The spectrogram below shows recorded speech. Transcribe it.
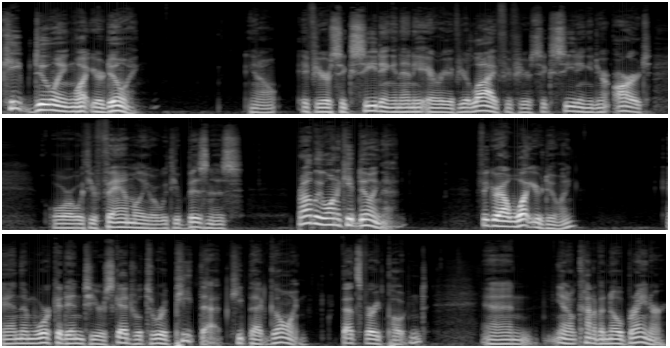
keep doing what you're doing. You know, if you're succeeding in any area of your life, if you're succeeding in your art or with your family or with your business, probably want to keep doing that. Figure out what you're doing and then work it into your schedule to repeat that, keep that going. That's very potent and, you know, kind of a no-brainer.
